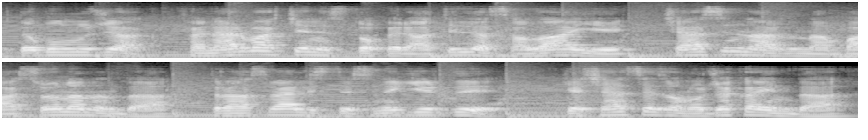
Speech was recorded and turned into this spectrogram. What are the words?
teklifte bulunacak. Fenerbahçe'nin stoperi Atilla Salahi, Chelsea'nin ardından Barcelona'nın da transfer listesine girdi. Geçen sezon Ocak ayında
